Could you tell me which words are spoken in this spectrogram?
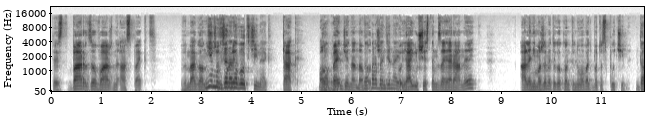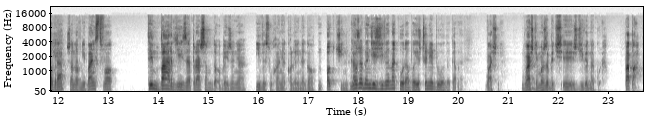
To jest bardzo ważny aspekt. Wymaga on Nie mów, że na szczególnej- nowy odcinek. Tak, on Dobra. będzie na nowy Dobra, odcinek, będzie na bo jutro. ja już jestem zajarany, ale nie możemy tego kontynuować, bo to spłycimy. Dobra. Szanowni Państwo, tym bardziej zapraszam do obejrzenia i wysłuchania kolejnego odcinka. Może będzie zdziwiona kura, bo jeszcze nie było do kamery. Właśnie, właśnie, może być y, zdziwiona kura. Papa.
